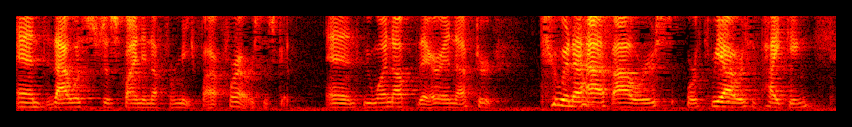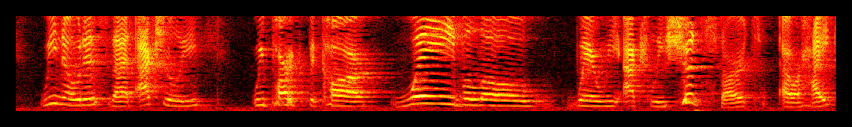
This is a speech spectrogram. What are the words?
and that was just fine enough for me. Five, four hours is good. And we went up there, and after two and a half hours or three hours of hiking, we noticed that actually we parked the car way below where we actually should start our hike.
